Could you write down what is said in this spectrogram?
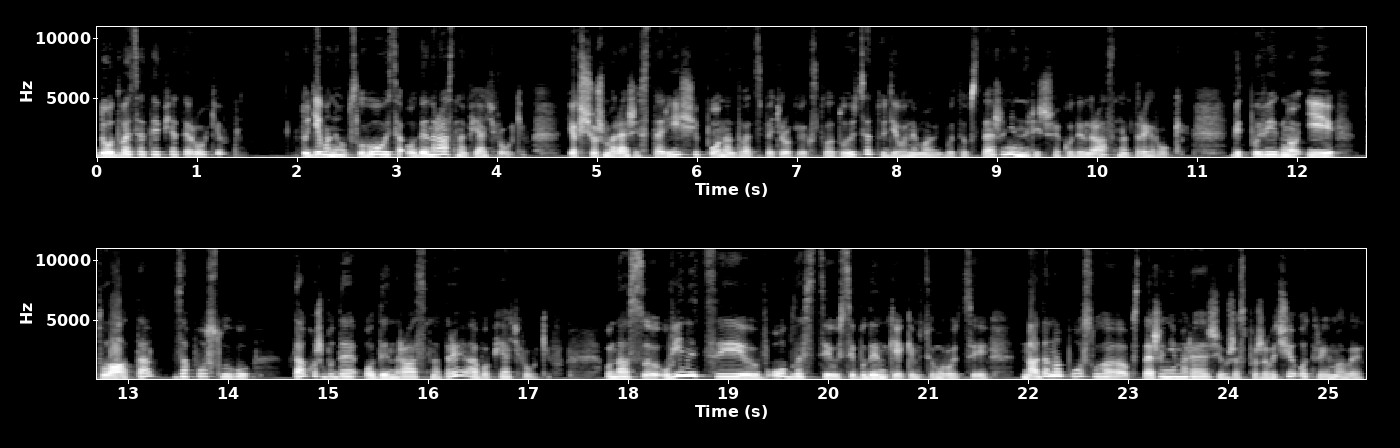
до 25 років. Тоді вони обслуговуються один раз на 5 років. Якщо ж мережі старіші, понад 25 років експлуатуються, тоді вони мають бути обстежені не рідше як один раз на 3 роки. Відповідно, і плата за послугу також буде один раз на 3 або 5 років. У нас у Вінниці, в області, усі будинки, яким в цьому році надана послуга, обстежені мережі, вже споживачі отримали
